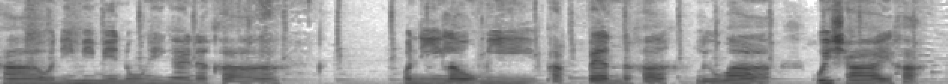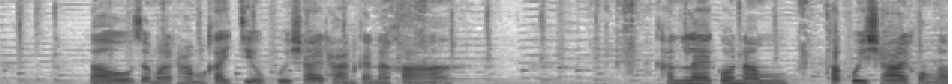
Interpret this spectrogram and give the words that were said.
ค่ะ วันนี้มีเมนูง่าย ๆนะคะ วันนี้เรามีผักแป้นนะคะ หรือว่ากุ้ยช่ายค่ะ เราจะมาทำไข่เจียวกุ้ยช่ายทานกันนะคะ ขั้นแรกก็นำผักกุ้ยช่ายของเรา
